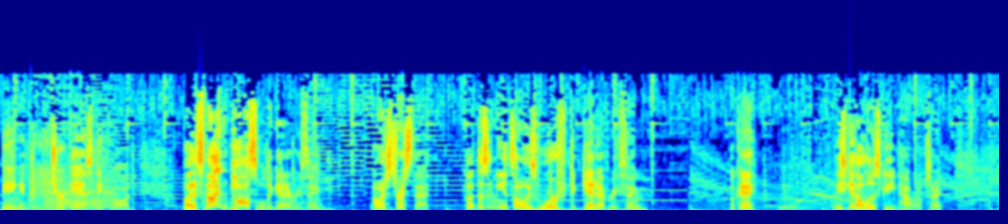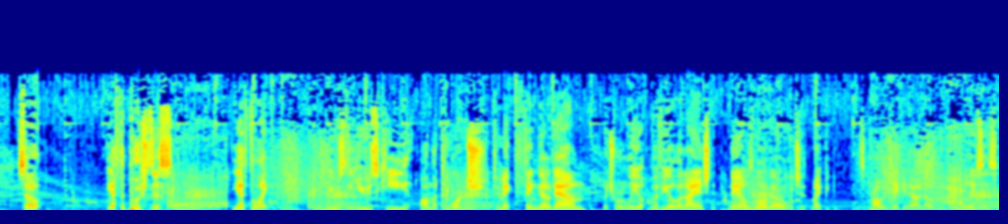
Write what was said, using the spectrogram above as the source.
being a jerk-ass dickwad. But it's not impossible to get everything. I want to stress that. But it doesn't mean it's always worth to get everything. Okay? At least get all those goody power-ups, right? So, you have to push this... You have to, like, use the use key on the torch to make the thing go down, which will reveal the Nine Inch Nails logo, which is, might be... It's probably taken out of other releases.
